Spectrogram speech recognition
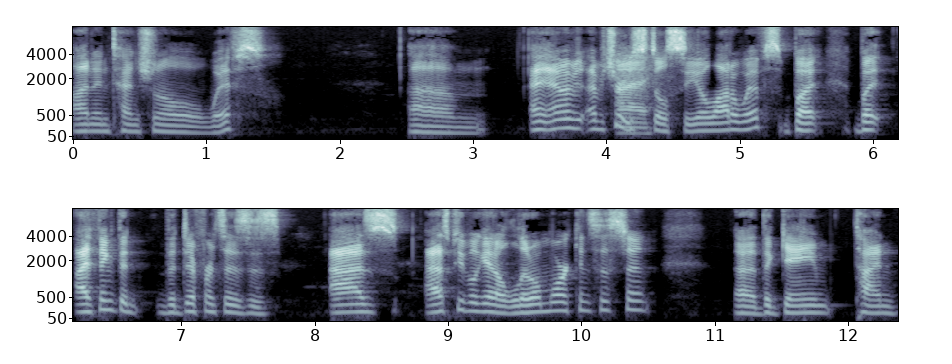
unintentional whiffs. Um, and I'm, I'm sure you still see a lot of whiffs, but but I think that the difference is is as as people get a little more consistent, uh, the game time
